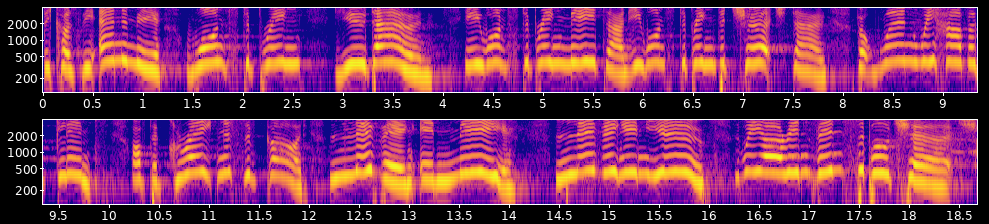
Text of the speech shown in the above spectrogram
because the enemy wants to bring you down. He wants to bring me down. He wants to bring the church down. But when we have a glimpse of the greatness of God living in me, living in you, we are invincible, church.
